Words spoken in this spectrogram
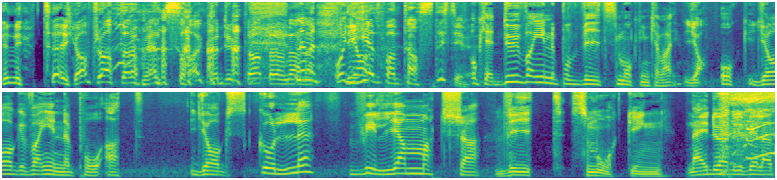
minuter. Jag pratar om en sak och du pratar om en annan. men, det är jag- helt fantastiskt ju. Okej, du var inne på vit smokingkavaj. Ja. Och jag var inne på att jag skulle vilja matcha Vit smoking. Nej, du hade ju velat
